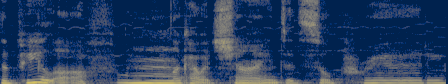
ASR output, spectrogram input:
the peel off. Mm, look how it shines. It's so pretty.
